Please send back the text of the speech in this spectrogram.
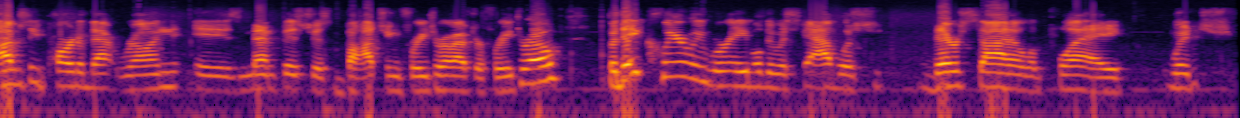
Obviously, part of that run is Memphis just botching free throw after free throw, but they clearly were able to establish their style of play, which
